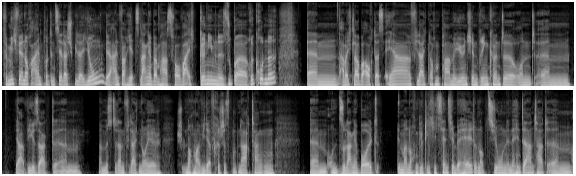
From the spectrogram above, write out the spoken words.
Für mich wäre noch ein potenzieller Spieler Jung, der einfach jetzt lange beim HSV war. Ich gönne ihm eine super Rückrunde. Ähm, aber ich glaube auch, dass er vielleicht noch ein paar Millionchen bringen könnte. Und ähm, ja, wie gesagt, ähm, man müsste dann vielleicht neue, nochmal wieder frisches Blut nachtanken. Ähm, und solange Bolt immer noch ein glückliches Händchen behält und Optionen in der Hinterhand hat, ähm,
